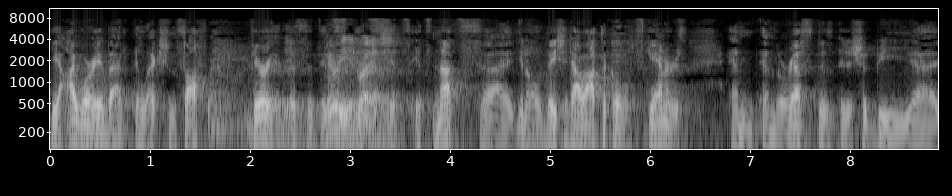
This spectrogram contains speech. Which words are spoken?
Yeah, I worry about election software. Period. It's, it's, Period. It's, right. It's, it's nuts. Uh, you know, they should have optical scanners, and and the rest is, it should be uh,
